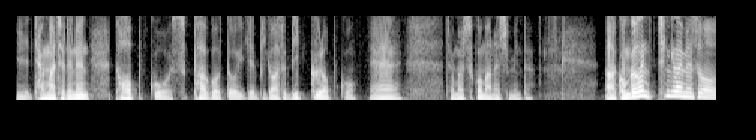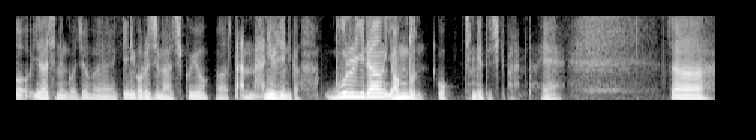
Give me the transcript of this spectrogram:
이 장마철에는 덥고 습하고 또 이게 비가 와서 미끄럽고 예 정말 수고 많으십니다. 아 건강은 챙겨가면서 일하시는 거죠. 예, 끼니 거르지 마시고요. 어, 땀 많이 흘리니까 물이랑 염분 꼭 챙겨 드시기 바랍니다. 예. 자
